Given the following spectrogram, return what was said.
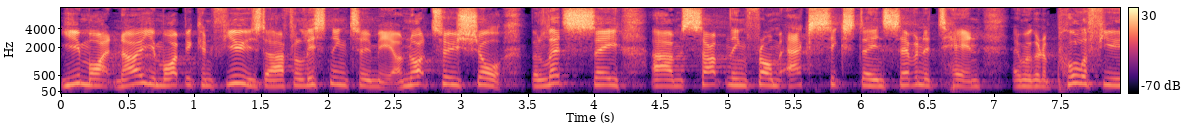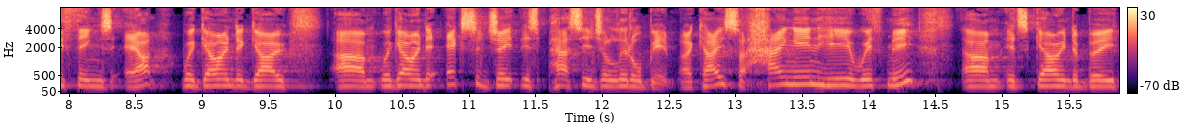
You might know. You might be confused after listening to me. I'm not too sure. But let's see um, something from Acts 16, 7 to 10, and we're going to pull a few things out. We're going to go, um, we're going to exegete this passage a little bit, okay? So hang in here with me. Um, it's going to be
